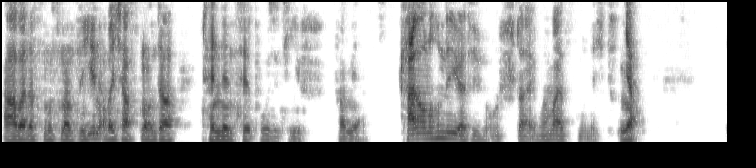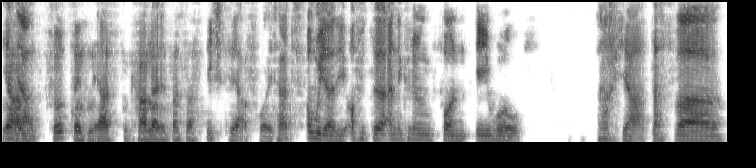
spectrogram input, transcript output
Aber das muss man sehen, aber ich habe es mal unter tendenziell positiv vermerkt. Kann auch noch negativ aussteigen, man weiß es noch nicht. Ja. Ja, Ja. am 14.01. kam dann etwas, was dich sehr erfreut hat. Oh ja, die offizielle Ankündigung von A-Wolf. Ach ja, das war.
